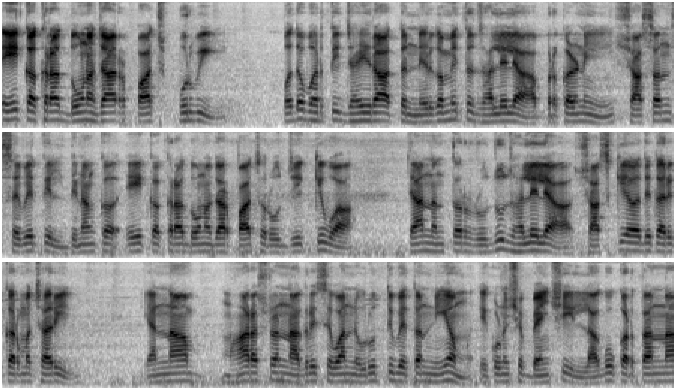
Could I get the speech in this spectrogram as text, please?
एक अकरा दोन हजार पाच पूर्वी पदभरती जाहिरात निर्गमित झालेल्या प्रकरणी शासन सेवेतील दिनांक एक अकरा दोन हजार पाच रोजी किंवा त्यानंतर रुजू झालेल्या शासकीय अधिकारी कर्मचारी यांना महाराष्ट्र नागरी सेवा निवृत्तीवेतन नियम एकोणीसशे ब्याऐंशी लागू करताना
